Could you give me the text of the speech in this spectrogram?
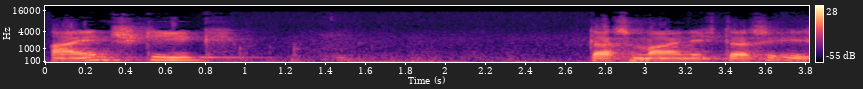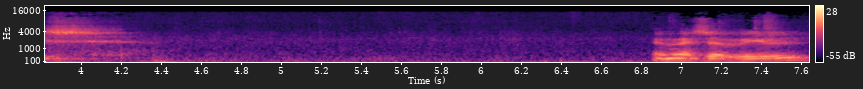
Einstieg, das meine ich, das ist, wenn man so will,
